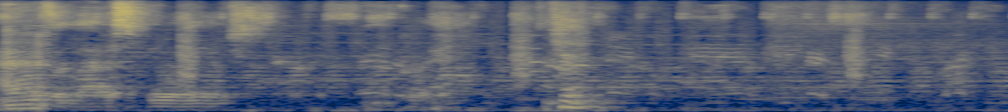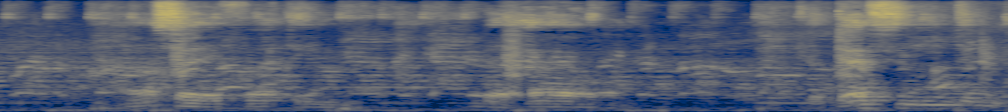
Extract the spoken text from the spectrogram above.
I, there's a lot of spoilers. I'll say fucking the uh, the death scene didn't.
